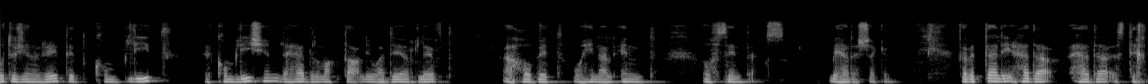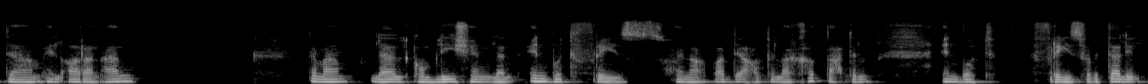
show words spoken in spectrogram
auto generated complete completion لهذا المقطع اللي هو there lived a hobbit وهنا end of sentence بهذا الشكل. فبالتالي هذا هذا استخدام ال RNN تمام؟ لل completion لل input phrase هنا بدي أحط لك خط تحت ال input phrase فبالتالي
